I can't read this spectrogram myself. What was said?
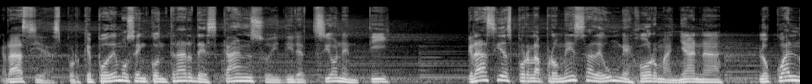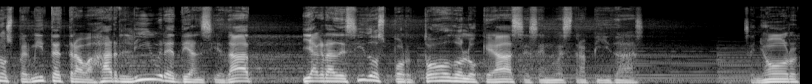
Gracias porque podemos encontrar descanso y dirección en ti. Gracias por la promesa de un mejor mañana, lo cual nos permite trabajar libres de ansiedad y agradecidos por todo lo que haces en nuestras vidas. Señor,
